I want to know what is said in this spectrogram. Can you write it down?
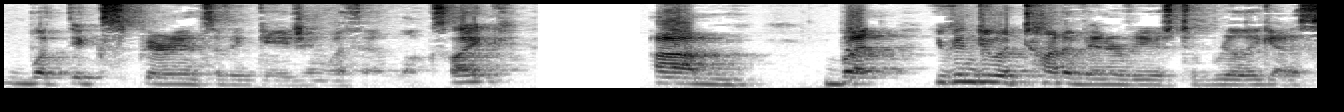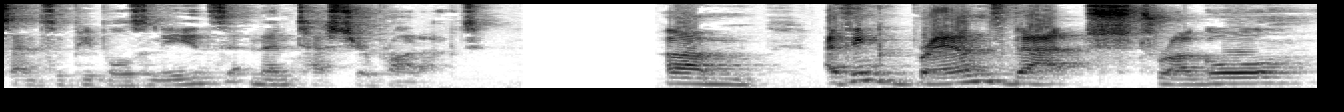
what the experience of engaging with it looks like. Um, but you can do a ton of interviews to really get a sense of people's needs and then test your product. Um, I think brands that struggle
